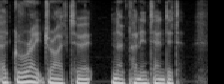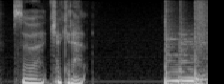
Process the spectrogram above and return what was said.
a great drive to it. No pun intended. So uh, check it out.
